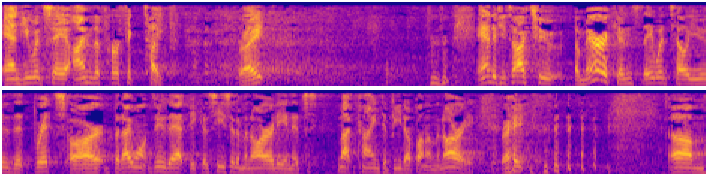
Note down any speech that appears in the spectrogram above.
And you would say, I'm the perfect type. Right? and if you talk to Americans, they would tell you that Brits are, but I won't do that because he's in a minority and it's not kind to beat up on a minority, right? um,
